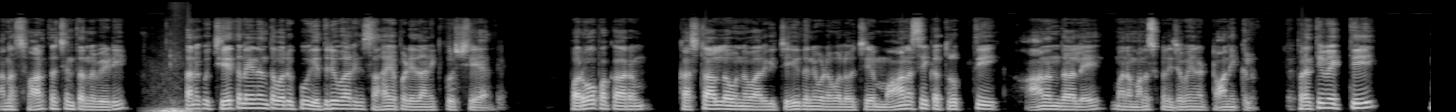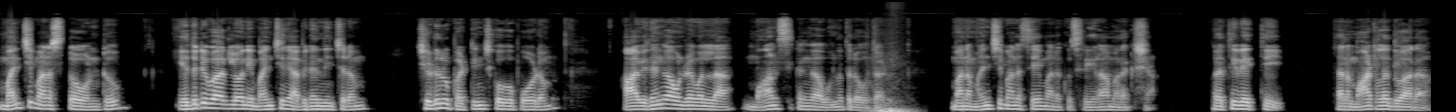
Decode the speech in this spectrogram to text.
అన్న స్వార్థ చింతన వేడి తనకు చేతనైనంత వరకు ఎదుటివారికి సహాయపడేదానికి కృషి చేయాలి. పరోపకారం కష్టాల్లో ఉన్న వారికి చేయుతనివ్వడం వల్ల వచ్చే మానసిక తృప్తి ఆనందాలే మన మనసుకు నిజమైన టానిక్లు. ప్రతి వ్యక్తి మంచి మనసుతో ఉంటూ ఎదుటివారిలోని మంచిని అభినందించడం చెడును పట్టించుకోకపోవడం ఆ విధంగా ఉండడం వల్ల మానసికంగా ఉన్నతుడవుతాడు. మన మంచి మనసే మనకు శ్రీరామ రక్ష. ప్రతి వ్యక్తి తన మాటల ద్వారా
